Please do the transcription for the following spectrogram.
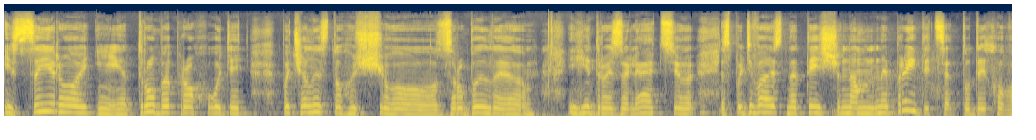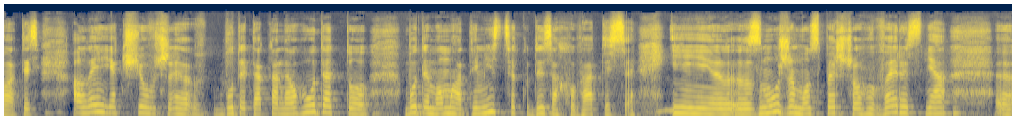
І сиро, і труби проходять. Почали з того, що зробили гідроізоляцію. Сподіваюсь на те, що нам не прийдеться туди ховатись. Але якщо вже буде така нагода, то будемо мати місце, куди заховатися. І е, зможемо з 1 вересня е,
